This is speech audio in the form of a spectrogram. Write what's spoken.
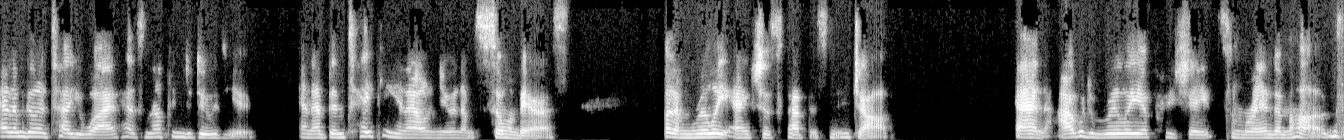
And I'm going to tell you why. It has nothing to do with you. And I've been taking it out on you and I'm so embarrassed. But I'm really anxious about this new job. And I would really appreciate some random hugs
